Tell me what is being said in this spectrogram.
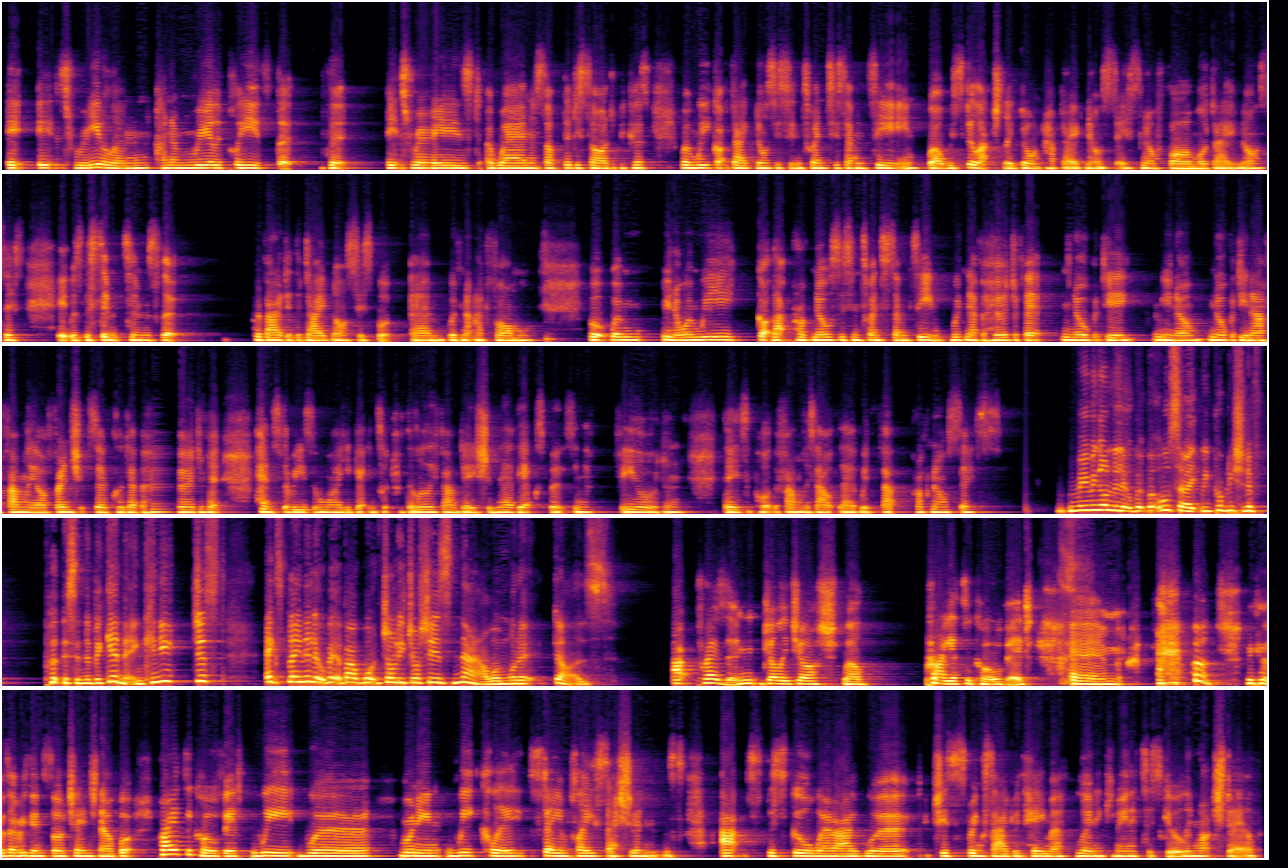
it, it's real, and and I'm really pleased that that it's raised awareness of the disorder because when we got diagnosis in 2017, well, we still actually don't have diagnosis, no formal diagnosis. It was the symptoms that provided the diagnosis, but um, we've not had formal. But when you know when we got that prognosis in 2017, we'd never heard of it. Nobody, you know, nobody in our family or friendship circle had ever heard of it. Hence the reason why you get in touch with the Lily Foundation. They're the experts in the field and they support the families out there with that prognosis. Moving on a little bit, but also we probably should have put this in the beginning. Can you just explain a little bit about what Jolly Josh is now and what it does? At present, Jolly Josh, well, prior to COVID, um, because everything's so changed now, but prior to COVID, we were running weekly stay and play sessions at the school where I work, which is Springside with Hamer Learning Community School in Rochdale.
